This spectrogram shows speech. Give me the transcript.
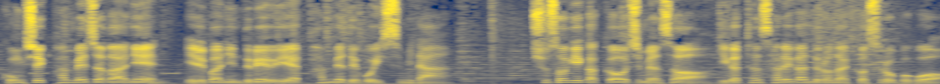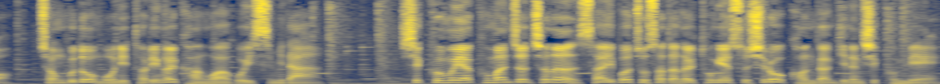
공식 판매자가 아닌 일반인들에 의해 판매되고 있습니다. 추석이 가까워지면서 이 같은 사례가 늘어날 것으로 보고 정부도 모니터링을 강화하고 있습니다. 식품의약품안전처는 사이버 조사단을 통해 수시로 건강기능식품 및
